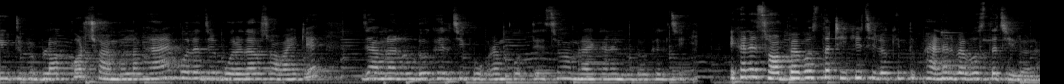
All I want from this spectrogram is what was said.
ইউটিউবে ব্লগ করছ? আমি বললাম হ্যাঁ বলে যে, বলে দাও সবাইকে যে, আমরা লুডো খেলছি প্রোগ্রাম করতে এসেছি আমরা এখানে লুডো খেলছি। এখানে সব ব্যবস্থা ঠিকই ছিল, কিন্তু ফ্যানের ব্যবস্থা ছিল না।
